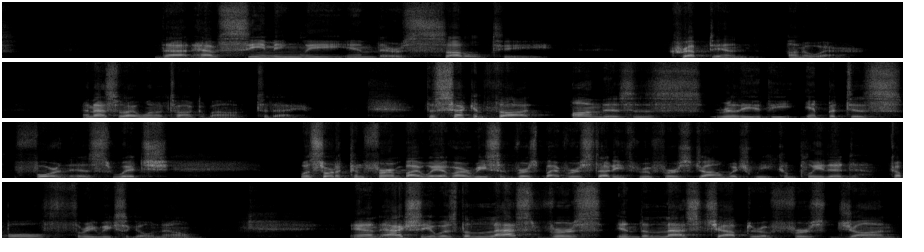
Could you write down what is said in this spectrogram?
that have seemingly, in their subtlety, crept in unaware. And that's what I want to talk about today. The second thought on this is really the impetus for this, which was sort of confirmed by way of our recent verse by verse study through First John, which we completed a couple, three weeks ago now. And actually, it was the last verse in the last chapter of First John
